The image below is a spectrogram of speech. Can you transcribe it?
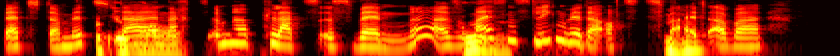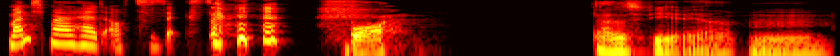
Bett, damit okay, da wow. nachts immer Platz ist, wenn. Ne? Also cool. meistens liegen wir da auch zu zweit, mhm. aber manchmal halt auch zu sechs. Boah, das ist viel, ja. Hm.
